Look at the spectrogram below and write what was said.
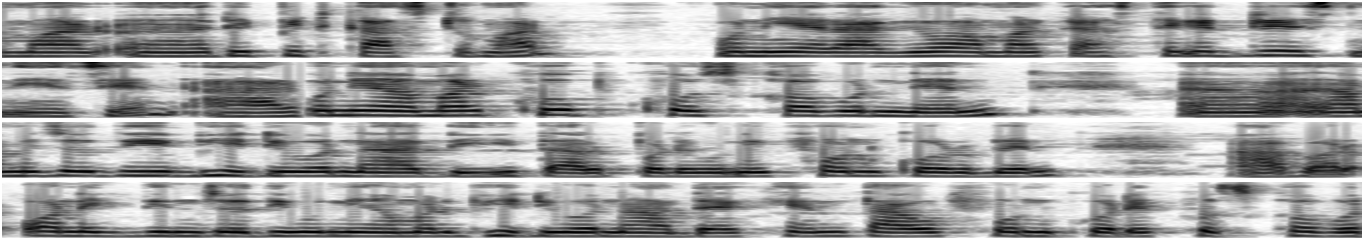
আমার রিপিট কাস্টমার উনি এর আগেও আমার কাছ থেকে ড্রেস নিয়েছেন। আর উনি আমার খুব খোঁজ খবর নেন। আমি যদি ভিডিও না দিই, তারপরে উনি ফোন করবেন। আবার অনেক দিন যদি উনি আমার ভিডিও না দেখেন, তাও ফোন করে খোঁজ খবর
